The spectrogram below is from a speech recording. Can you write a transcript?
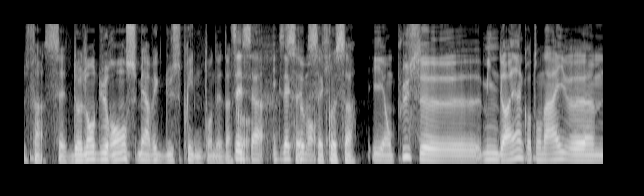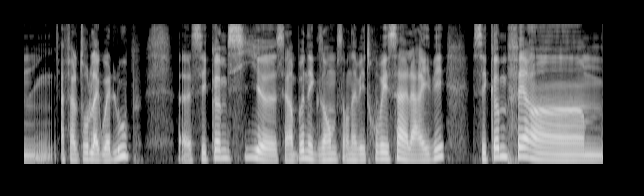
enfin, c'est de l'endurance, mais avec du sprint, on est d'accord. C'est ça, exactement. C'est que ça. Et en plus, euh, mine de rien, quand on arrive euh, à faire le tour de la Guadeloupe, euh, c'est comme si, c'est un bon exemple, on avait trouvé ça à l'arrivée, c'est comme faire un,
